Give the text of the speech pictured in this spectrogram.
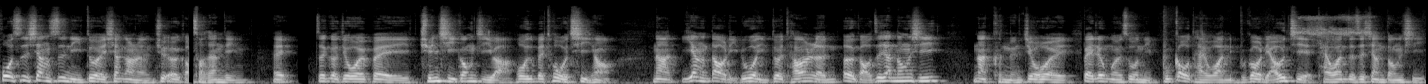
或是像是你对香港人去恶搞炒餐厅，哎，这个就会被群起攻击吧，或者是被唾弃哈。那一样的道理，如果你对台湾人恶搞这项东西，那可能就会被认为说你不够台湾，你不够了解台湾的这项东西。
